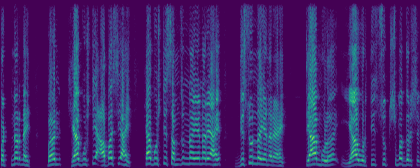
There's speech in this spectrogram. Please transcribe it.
पटणार नाहीत पण ह्या गोष्टी आभासी आहेत. ह्या गोष्टी समजून न येणाऱ्या आहेत दिसून न येणाऱ्या आहेत. त्यामुळं यावरती सूक्ष्मदर्शक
